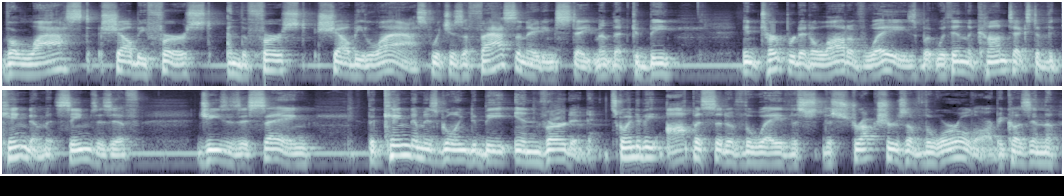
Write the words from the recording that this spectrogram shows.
the last shall be first, and the first shall be last, which is a fascinating statement that could be interpreted a lot of ways, but within the context of the kingdom, it seems as if Jesus is saying, the kingdom is going to be inverted. It's going to be opposite of the way the, the structures of the world are, because in the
